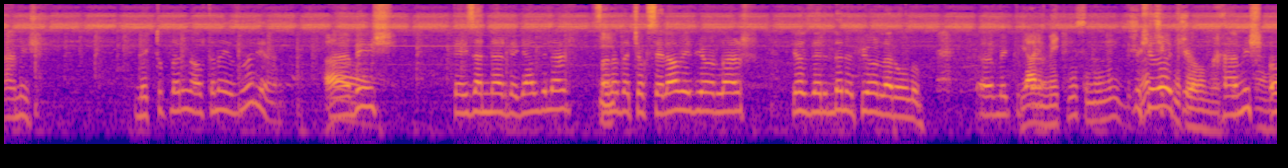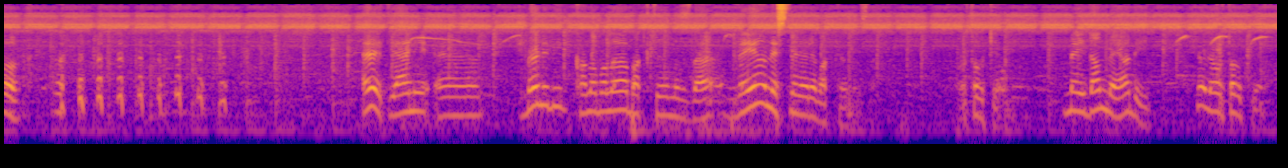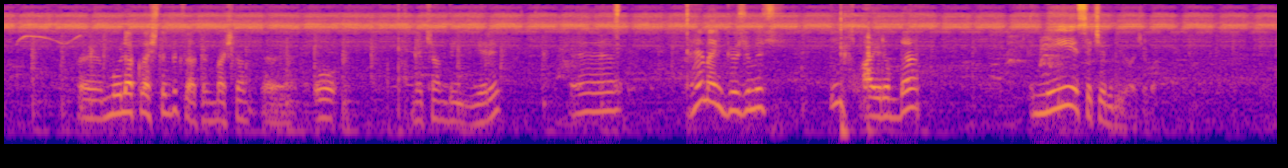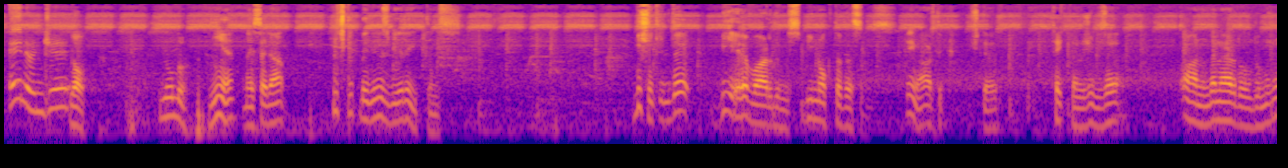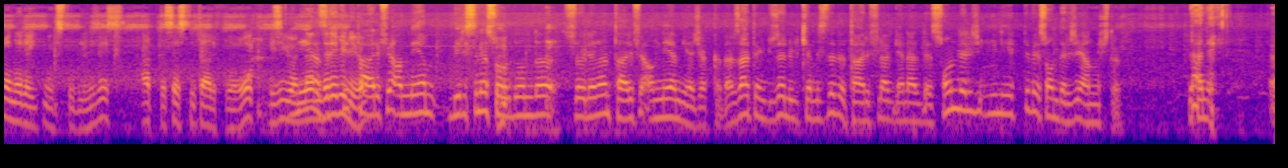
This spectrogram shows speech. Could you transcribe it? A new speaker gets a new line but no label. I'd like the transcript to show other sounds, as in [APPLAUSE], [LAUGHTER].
Ermiş. Mektupların altına yazılır ya. Ermiş. Teyzenler de geldiler. Sana da çok selam ediyorlar. Gözlerinden öpüyorlar oğlum. Ee, mektupta
Yani metnin sınırının dışına
dışına
çıkmış
öpüyor.
olması.
Ermiş o. evet yani e, böyle bir kalabalığa baktığımızda veya nesnelere baktığımızda ortalık yeri. Meydan veya değil. Şöyle ortalık yeri. E, muğlaklaştırdık zaten baştan e, o mekan değil yeri. E, hemen gözümüz ilk ayrımda neyi seçebiliyor acaba? En önce
Yol.
yolu.
Niye? Mesela hiç gitmediğiniz bir yere gittiniz. Bir şekilde bir yere vardınız. Bir noktadasınız. Değil mi? Artık işte teknoloji bize anında nerede olduğumuzu ve nereye gitmek istediğimizi hatta sesli tarif vererek bizi
Ne yazık ki
yönlendirebiliyor.
tarifi anlayam birisine sorduğunda söylenen tarifi anlayamayacak kadar. Zaten güzel ülkemizde de tarifler genelde son derece iyi niyetli ve son derece yanlıştır. Yani e,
